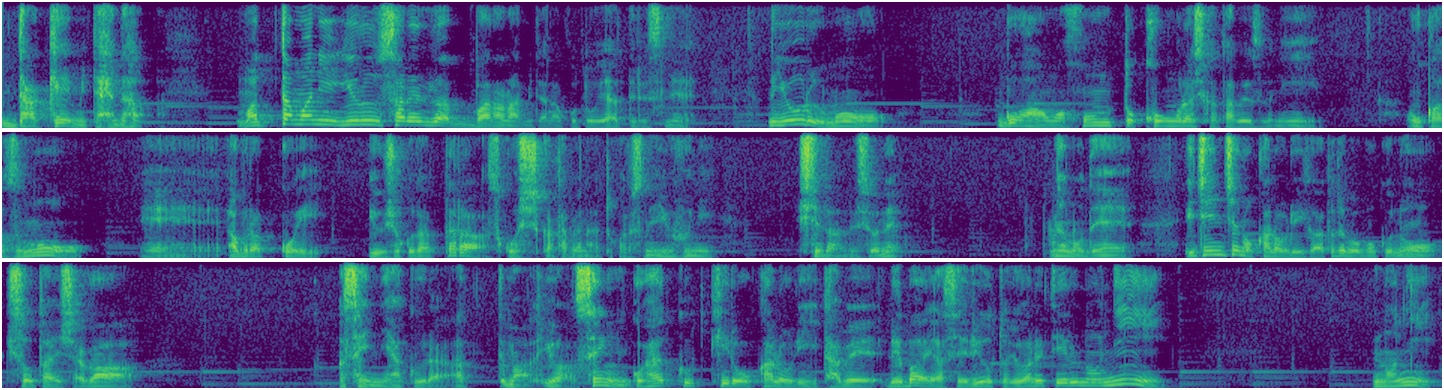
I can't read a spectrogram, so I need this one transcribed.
だけみたいな、まあ、たまに許されるバナナみたいなことをやってですね。で夜もご飯はほんとこんぐらいしか食べずにおかずも、えー、脂っこい夕食だったら少ししか食べないとかですねいうふうにしてたんですよね。なので1日のカロリーが例えば僕の基礎代謝が1200ぐらいあってまあ要は1500キロカロリー食べれば痩せるよと言われているのにのに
